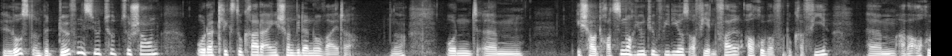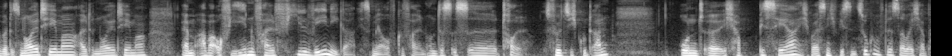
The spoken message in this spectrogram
Lust und Bedürfnis, YouTube zu schauen? Oder klickst du gerade eigentlich schon wieder nur weiter? Ne? Und ähm, ich schaue trotzdem noch YouTube-Videos, auf jeden Fall, auch über Fotografie, ähm, aber auch über das neue Thema, alte neue Thema. Ähm, aber auf jeden Fall viel weniger ist mir aufgefallen. Und das ist äh, toll. Es fühlt sich gut an. Und äh, ich habe bisher, ich weiß nicht, wie es in Zukunft ist, aber ich habe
